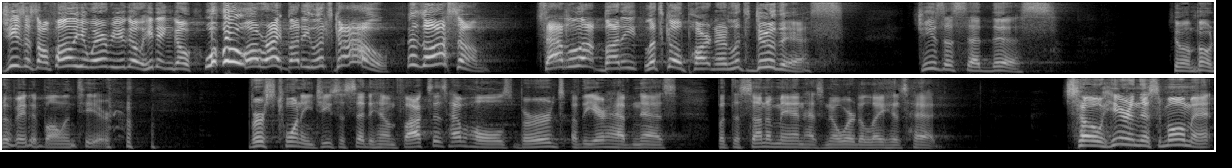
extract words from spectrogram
Jesus, I'll follow you wherever you go. He didn't go, woohoo, all right, buddy, let's go. This is awesome. Saddle up, buddy. Let's go, partner. Let's do this. Jesus said this to a motivated volunteer. Verse 20, Jesus said to him, Foxes have holes, birds of the air have nests but the Son of Man has nowhere to lay his head. So, here in this moment,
